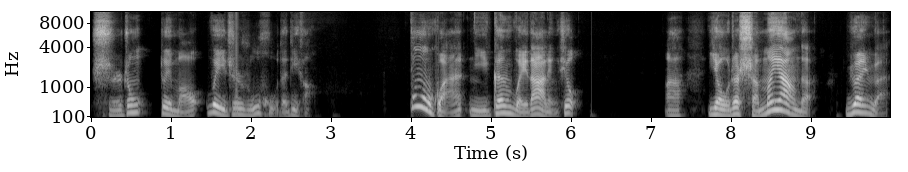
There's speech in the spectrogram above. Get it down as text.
始终对毛畏之如虎的地方。不管你跟伟大领袖啊有着什么样的渊源，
